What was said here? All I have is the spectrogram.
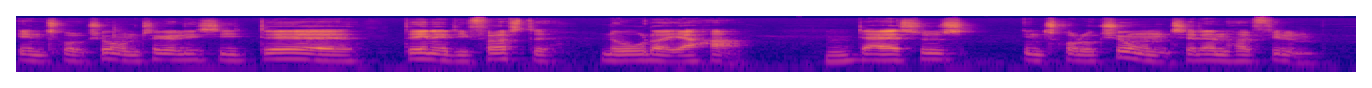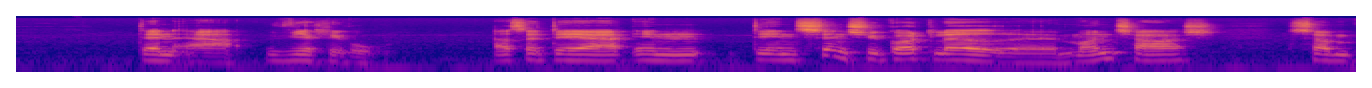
introduktionen, så kan jeg lige sige, det, det er en af de første noter, jeg har. Mm. Der jeg synes, introduktionen til den her film, den er virkelig god. Altså, det er en, det er en sindssygt godt lavet øh, montage, som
